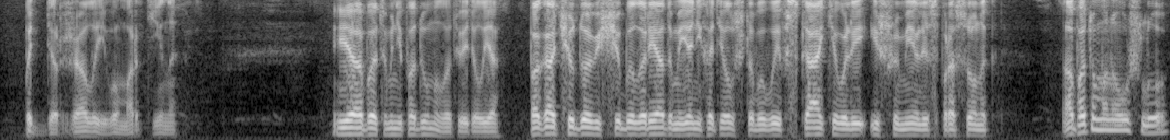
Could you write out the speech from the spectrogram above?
— поддержала его Мартина. «Я об этом не подумал», — ответил я. «Пока чудовище было рядом, я не хотел, чтобы вы вскакивали и шумели с просонок. А потом оно ушло.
